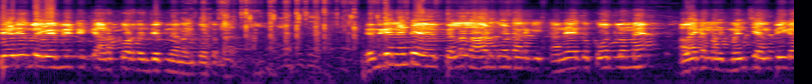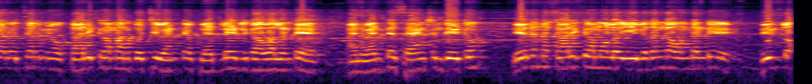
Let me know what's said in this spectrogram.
స్టేడియంలో ఏ మీటింగ్కి అడగకూడదని చెప్పి నేను అనుకుంటున్నాను. ఎందుకంటే పిల్లలు ఆడుకోవడానికి అనేక కోట్లు ఉన్నాయి. అలాగే మనకి మంచి ఎంపీ గారు వచ్చారు. మేము కార్యక్రమానికి వచ్చి వెంటనే ఫ్లడ్ లైట్లు కావాలంటే ఆయన వెంటనే శాంక్షన్ చేయటం. ఏదైనా కార్యక్రమంలో ఈ విధంగా ఉందండి దీంట్లో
